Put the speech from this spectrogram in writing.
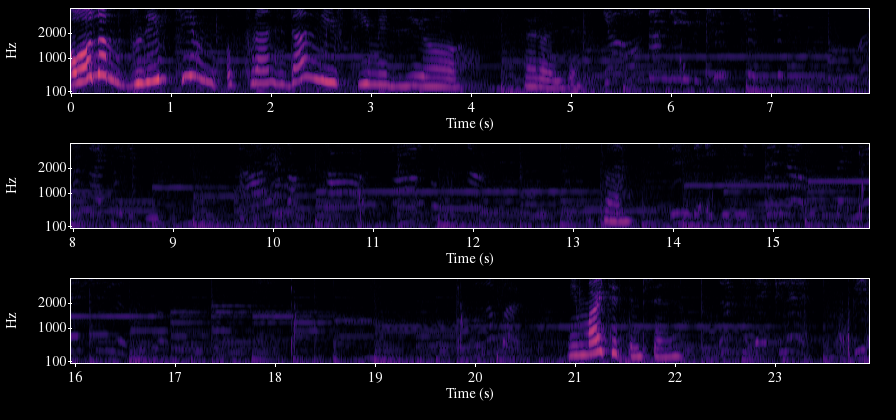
Oğlum Leave Team Friends'den Leave Team ediliyor. Herhalde. Ya oradan değil bir çık çık çık. Ana sayfa git. Sağa bak sağ sağ 90. Tamam. Şimdi Ediz Mitre'nin altında bir yer şey yazıyor. Ona bas. Invite ettim seni. Dur bir bekle. Bir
